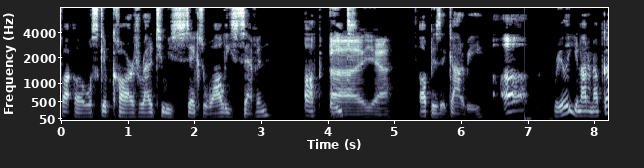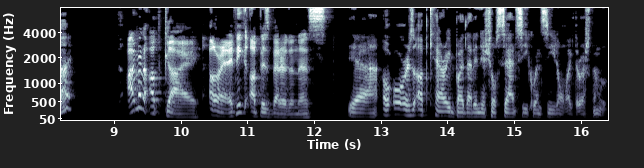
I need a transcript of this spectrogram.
Fi- uh, we'll skip Cars. Ratatouille six. WALL-E seven. Up eight. Uh, yeah. up is it? Gotta be. Uh, Really? You're not an up guy? I'm an Up guy. All right, I think Up is better than this. Yeah. Or, or is up carried by that initial sad sequence and you don't like the rest of the movie?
